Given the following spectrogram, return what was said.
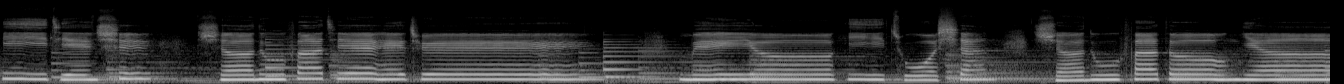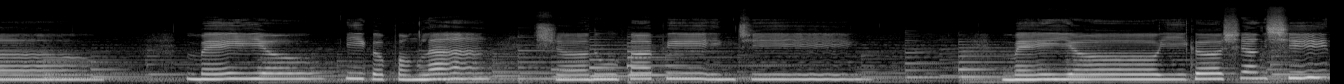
一件事神无法解决，没有一座山神无法动摇，一个风浪神无法平静。没有一个相信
